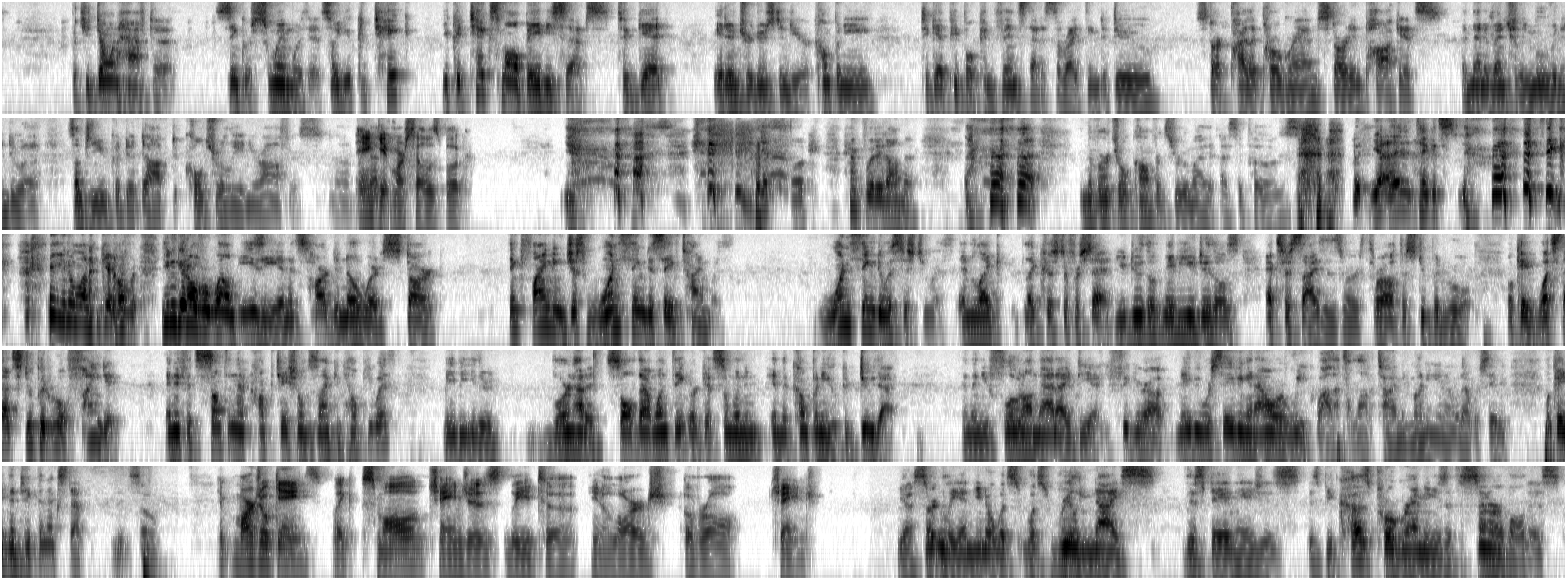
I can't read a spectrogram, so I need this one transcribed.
but you don't have to sink or swim with it. So you could take, you could take small baby steps to get it introduced into your company, to get people convinced that it's the right thing to do, start pilot programs, start in pockets, and then eventually move it into a something you could adopt culturally in your office. Uh, and get Marcelo's book. get the book and put it on the in the virtual conference room, I, I suppose. but yeah, take it. I think you don't want to get over. You can get overwhelmed easy, and it's hard to know where to start. Think finding just one thing to save time with, one thing to assist you with, and like like Christopher said, you do the maybe you do those exercises or throw out the stupid rule. Okay, what's that stupid rule? Find it. And if it's something that computational design can help you with, maybe either learn how to solve that one thing or get someone in, in the company who could do that. And then you float on that idea. You figure out maybe we're saving an hour a week. Wow, that's a lot of time and money, you know, that we're saving. Okay, then take the next step. So marginal gains, like small changes lead to, you know, large overall change. Yeah, certainly. And you know what's what's really nice this day and age is is because programming is at the center of all this.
